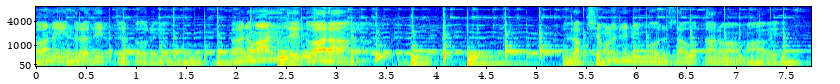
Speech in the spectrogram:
અને ઇન્દ્રજીત જતો રહ્યો. હનુમાનજી દ્વારા લક્ષ્મણજીની મૂર્છા ઉતારવામાં આવે.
